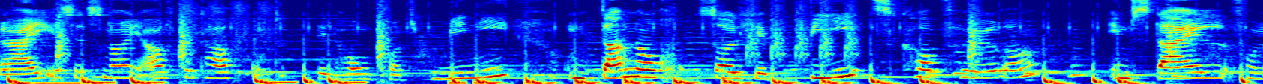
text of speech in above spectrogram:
3 ist jetzt neu aufgetaucht und den HomePod Mini. Und dann noch solche Beats-Kopfhörer im Style von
